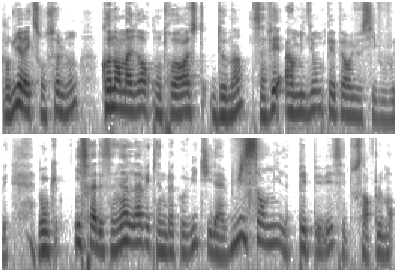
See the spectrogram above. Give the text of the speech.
Aujourd'hui, avec son seul nom, Conor McGregor contre Rust demain, ça fait un million de pay-per-view si vous voulez. Donc Israël Adesanya, là avec Yann Blakovic, il est à 800 000 PPV, c'est tout simplement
